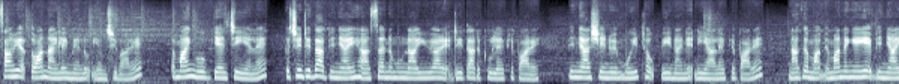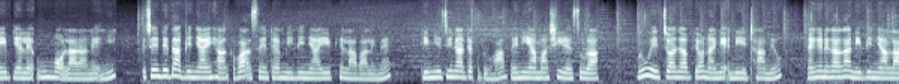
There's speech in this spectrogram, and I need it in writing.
ဆောင်ရွက်သွားနိုင်လိမ့်မယ်လို့ယုံကြည်ပါတယ်။တမိုင်းကိုပြန်ကြည့်ရင်လည်းကချင်ဒေသပညာရေးဟာစံနမူနာယူရတဲ့ဒေသတစ်ခုလည်းဖြစ်ပါတယ်။ပညာရှင်တွေမွေးထုတ်ပေးနိုင်တဲ့နေရာလည်းဖြစ်ပါတယ်။နာဂတ်မှာမြန်မာနိုင်ငံရဲ့ပညာရေးပြန်လည်ဥမော့လာတာနဲ့အညီကချင်ဒေသပညာရေးဟာကမ္ဘာအဆင့်တန်းမီပညာရေးဖြစ်လာပါလိမ့်မယ်။ဒီမြကြီးနားတက္ကသိုလ်ဟာဘယ်နေရာမှာရှိရဲဆိုတာ ဝင်းဝင်ကြွားကြပြောနိုင်တဲ့အနေအထားမျိုးနိုင်ငံတကာကနေပညာလာ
